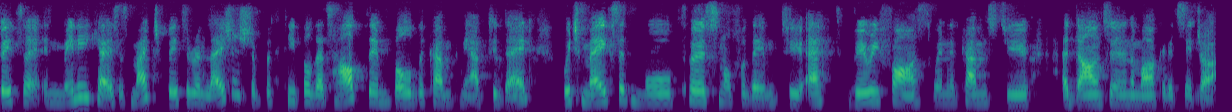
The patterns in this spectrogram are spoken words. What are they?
better, in many cases, much better relationship with people that's helped them build the company up to date, which makes it more personal for them to act very fast when it comes to a downturn in the market, etc.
